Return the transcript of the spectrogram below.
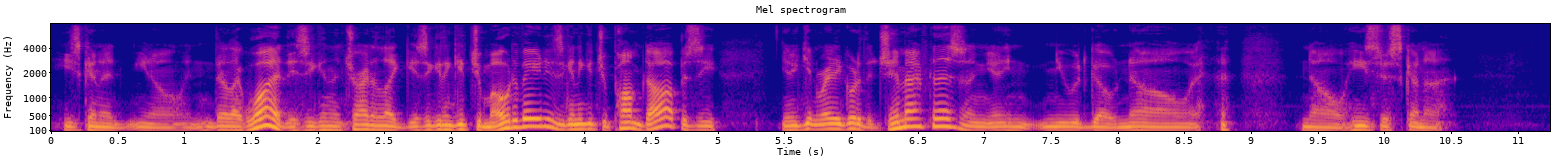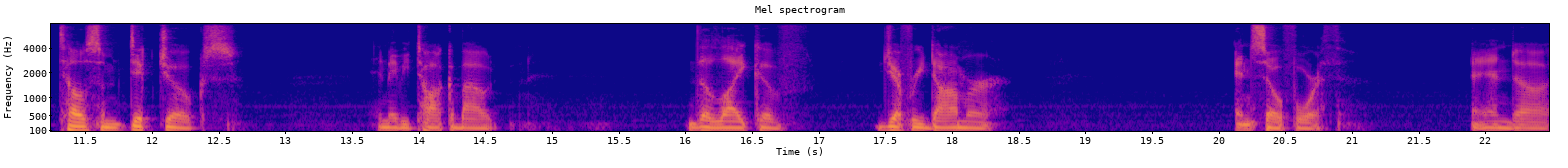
he's gonna you know. And they're like, "What is he gonna try to like? Is he gonna get you motivated? Is he gonna get you pumped up? Is he you know getting ready to go to the gym after this?" And you, and you would go, "No, no. He's just gonna tell some dick jokes and maybe talk about the like of Jeffrey Dahmer." and so forth. And uh,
